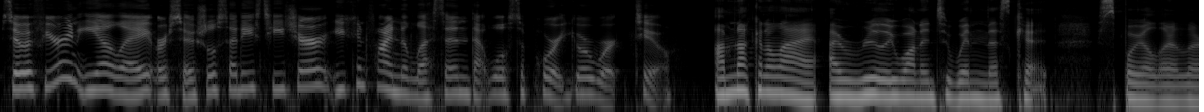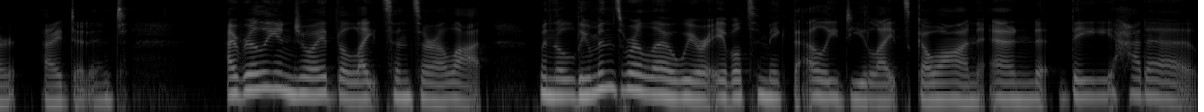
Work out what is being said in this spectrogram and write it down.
So if you're an ELA or social studies teacher, you can find a lesson that will support your work too. I'm not going to lie, I really wanted to win this kit. Spoiler alert, I didn't. I really enjoyed the light sensor a lot. When the lumens were low, we were able to make the LED lights go on, and they had a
